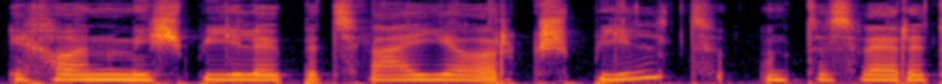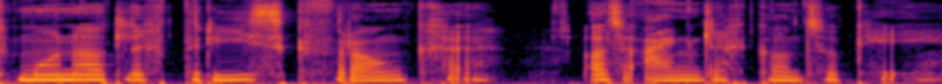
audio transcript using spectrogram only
ich habe mein Spiel etwa zwei Jahre gespielt und das wären monatlich 30 Franken. Also eigentlich ganz okay.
